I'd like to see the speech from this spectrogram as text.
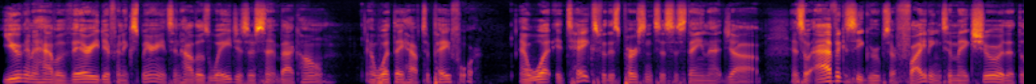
You're going to have a very different experience in how those wages are sent back home and what they have to pay for and what it takes for this person to sustain that job. And so advocacy groups are fighting to make sure that the,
